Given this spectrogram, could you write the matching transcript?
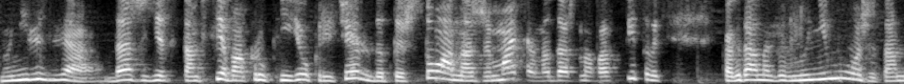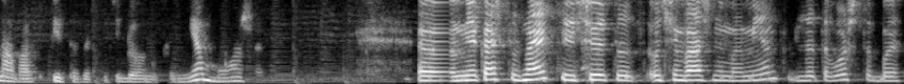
Ну нельзя. Даже если там все вокруг нее кричали, да ты что, она же мать, она должна воспитывать. Когда она говорит, ну не может она воспитывать ребенка, не может. Э, мне кажется, знаете, еще это очень важный момент для того, чтобы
